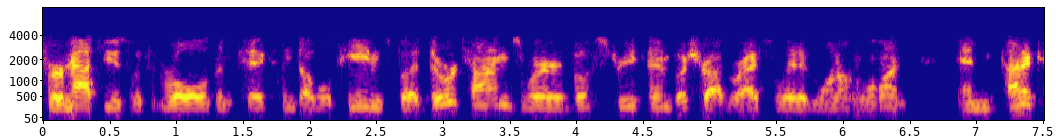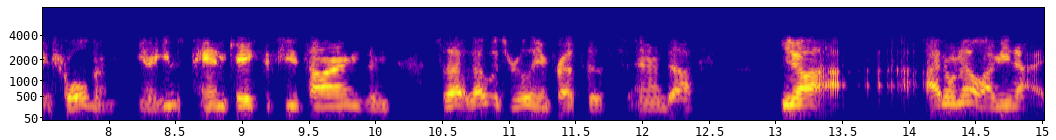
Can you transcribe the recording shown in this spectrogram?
for Matthews with rolls and picks and double teams, but there were times where both Strief and Bushrod were isolated one on one and kind of controlled him. You know, he was pancaked a few times, and so that that was really impressive. And uh, you know, I, I don't know. I mean, I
